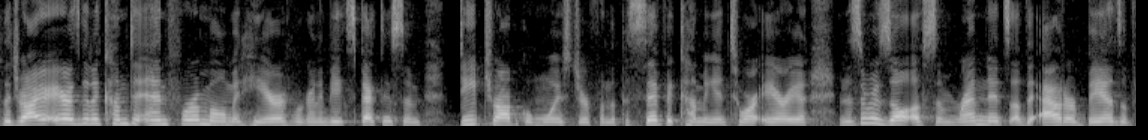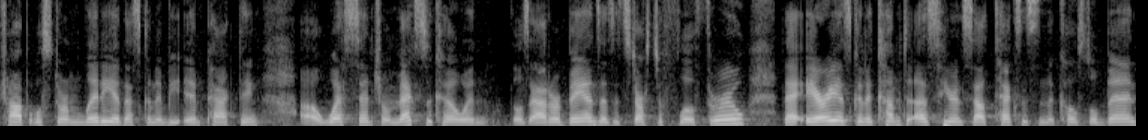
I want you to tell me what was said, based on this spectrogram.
the drier air is going to come to end for a moment here. We're going to be expecting some deep tropical moisture from the Pacific coming into our area. And as a result of some remnants of the outer bands of Tropical Storm Lidia that's going to be impacting uh, west central Mexico and those outer bands as it starts to flow through, that area is going to come to us here in South Texas in the coastal bend,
